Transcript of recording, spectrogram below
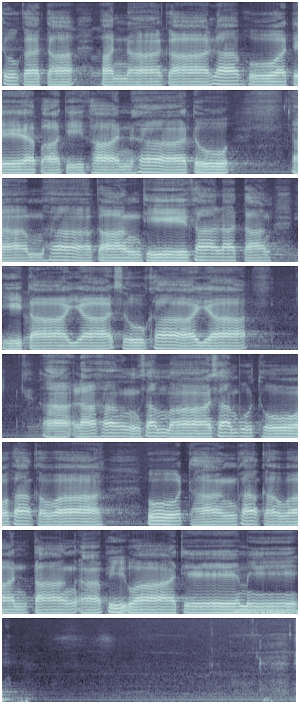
ทุกตาปันนากาลาภัวเตปฏิคันหาตุอัมหากังทีคาลตังอิตายาสุขายาอะระหังสัมมาสัมพุทโธภะคะวา พุทธังภะคะวันตังอภิวาเทมิ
